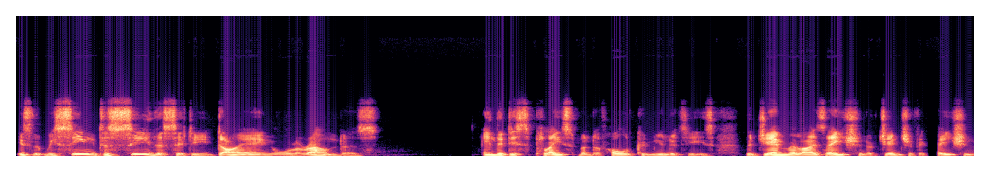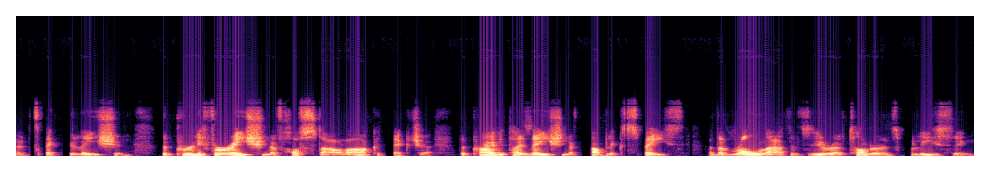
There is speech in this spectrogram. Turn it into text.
is that we seem to see the city dying all around us. In the displacement of whole communities, the generalization of gentrification and speculation, the proliferation of hostile architecture, the privatization of public space, and the rollout of zero tolerance policing,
